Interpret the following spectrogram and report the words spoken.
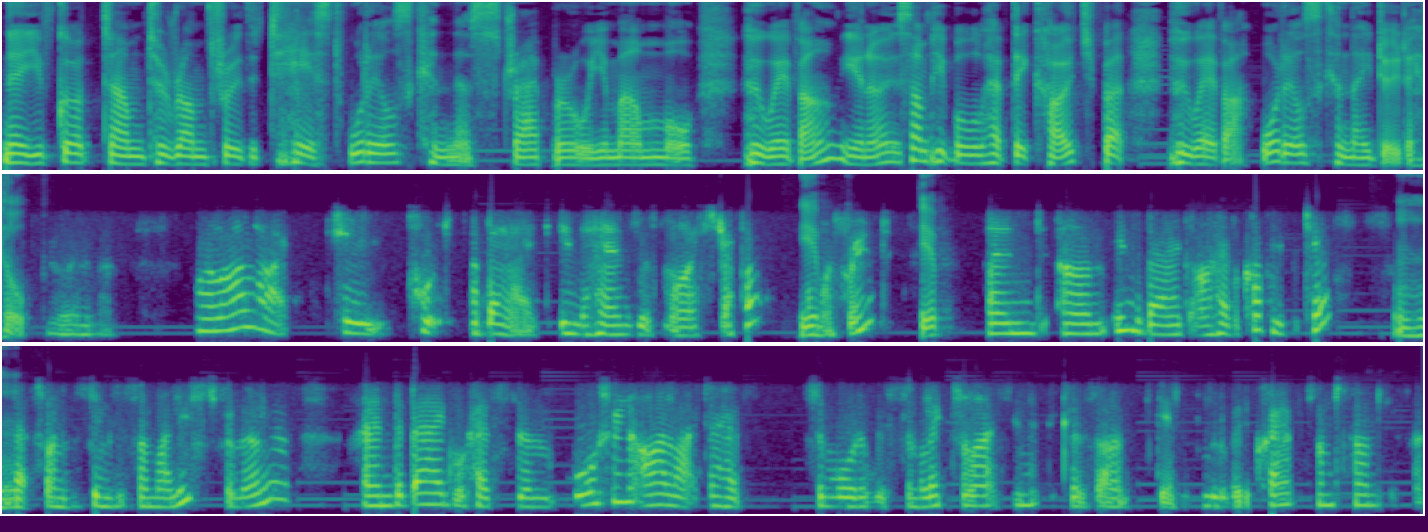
Now you've got um, to run through the test. What else can the strapper or your mum or whoever, you know, some people will have their coach, but whoever, what else can they do to help? Whoever. Well, I like to put a bag in the hands of my strapper yep. my friend. Yep. And um, in the bag, I have a copy of the test. Mm-hmm. That's one of the things that's on my list from earlier. And the bag will have some water in it. I like to have some water with some electrolytes in it because I get a little bit of cramp sometimes if I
